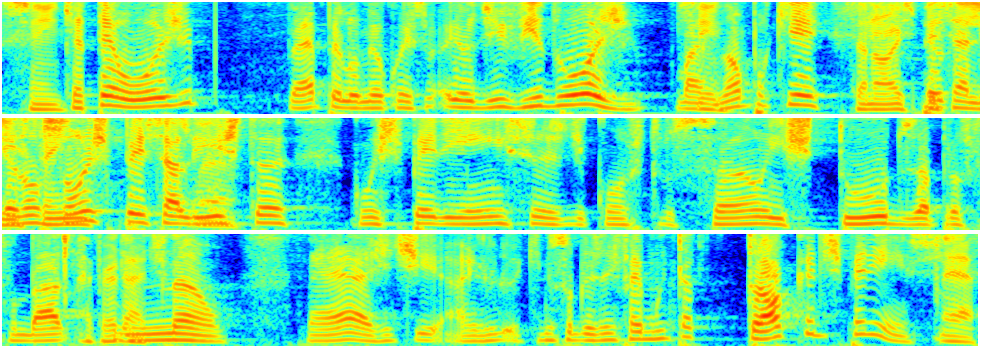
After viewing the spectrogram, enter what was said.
Sim. que até hoje, né, pelo meu conhecimento, eu divido hoje, mas Sim. não porque Você não é um eu- especialista eu, não sou um especialista com experiências de construção e estudos aprofundados. É verdade. Não. Né? A gente, aqui no Sobrevivência, faz muita troca de experiência. É.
